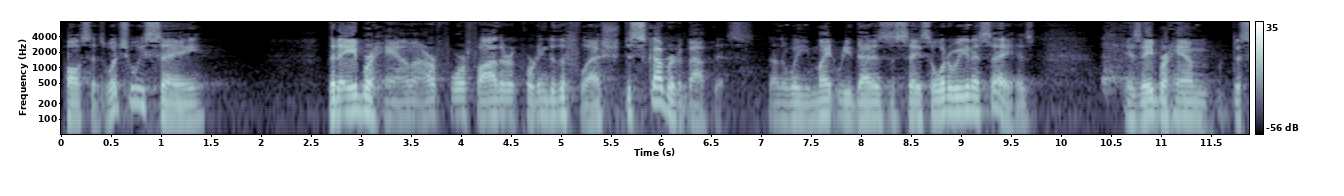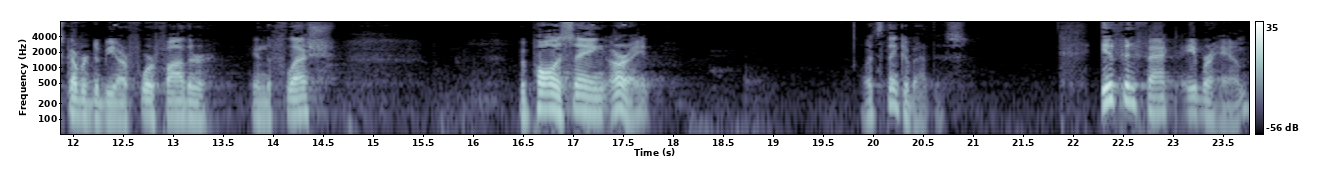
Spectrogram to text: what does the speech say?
Paul says, What shall we say that Abraham, our forefather according to the flesh, discovered about this? Another way you might read that is to say, So what are we going to say? Is, is Abraham discovered to be our forefather in the flesh? But Paul is saying, All right, let's think about this. If in fact Abraham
